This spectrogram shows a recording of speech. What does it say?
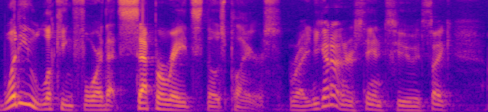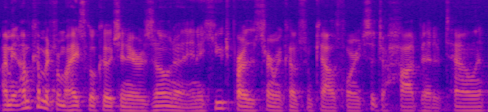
what are you looking for that separates those players? Right. You got to understand, too, it's like, I mean, I'm coming from a high school coach in Arizona, and a huge part of this tournament comes from California. It's such a hotbed of talent.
